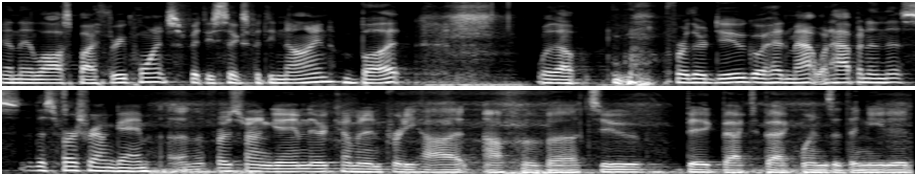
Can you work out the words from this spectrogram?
and they lost by three points, 56-59. But without further ado, go ahead, Matt. What happened in this this first round game? Uh, in the first round game, they were coming in pretty hot off of uh, two big back-to-back wins that they needed.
